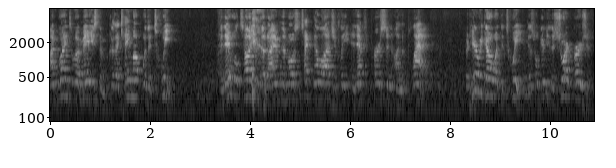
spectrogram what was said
I'm going to amaze them because I came up with a tweet. and they will tell you that I am the most technologically inept person on the planet. But here we go with the tweet. This will give you the short version.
